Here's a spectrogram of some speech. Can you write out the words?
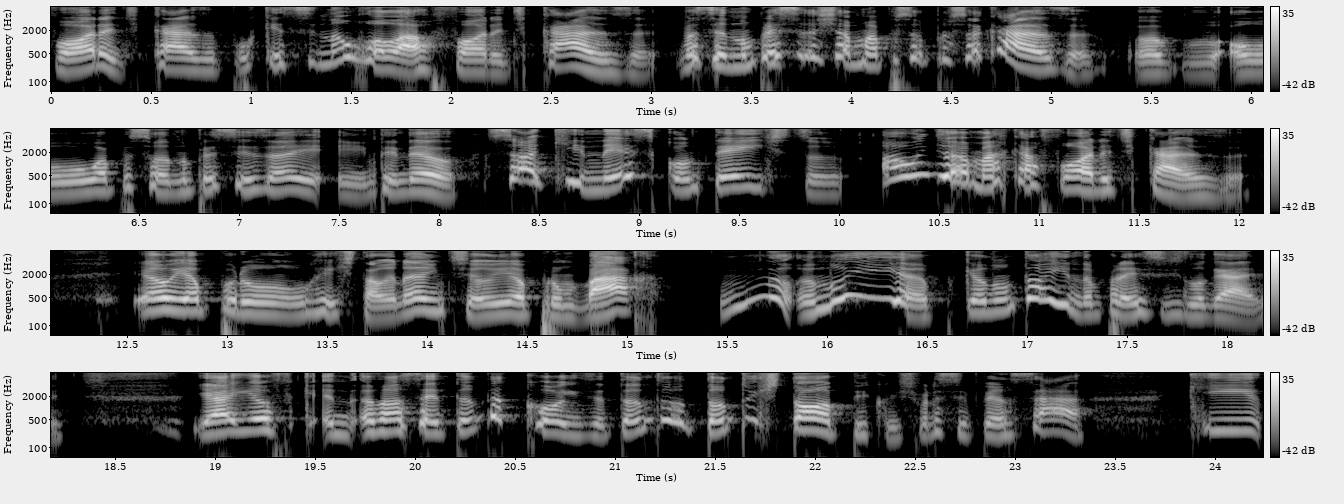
fora de casa, porque se não rolar fora de casa, você não precisa chamar a pessoa para sua casa. Ou, ou, a pessoa não precisa ir, entendeu? Só que nesse contexto, aonde eu ia marcar fora de casa? Eu ia para um restaurante, eu ia para um bar? Não, eu não ia, porque eu não tô indo para esses lugares. E aí eu fiquei, nossa, é tanta coisa, tanto, tantos tópicos para se pensar que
